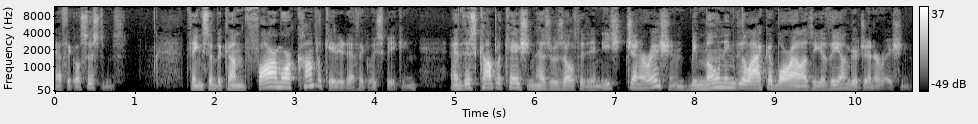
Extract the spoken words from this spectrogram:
ethical systems. Things have become far more complicated, ethically speaking, and this complication has resulted in each generation bemoaning the lack of morality of the younger generation,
